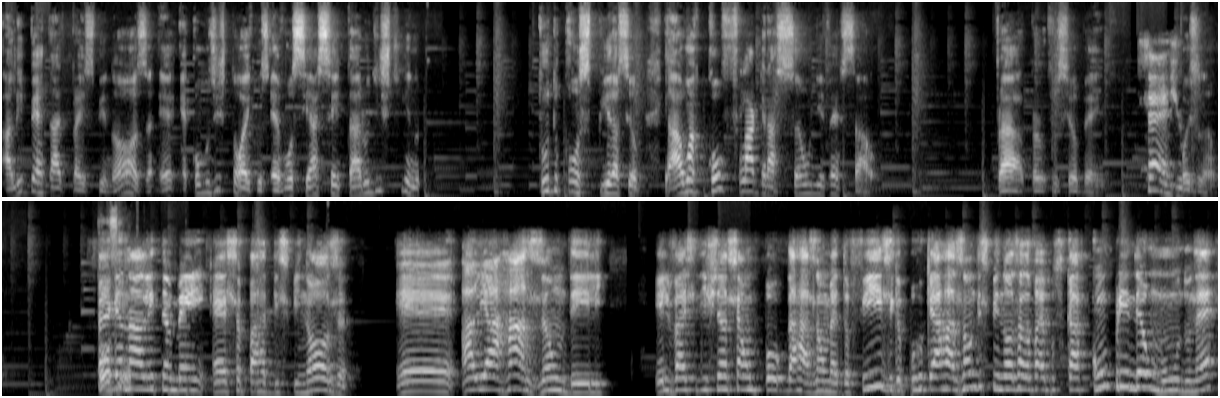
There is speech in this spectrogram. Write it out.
a liberdade para Spinoza é, é como os estoicos, é você aceitar o destino. Tudo conspira a seu. Há uma conflagração universal para o seu bem. Sérgio. Pois não. Pegando ali também essa parte de Spinoza, é, ali a razão dele ele vai se distanciar um pouco da razão metafísica, porque a razão de Spinoza ela vai buscar compreender o mundo, né?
